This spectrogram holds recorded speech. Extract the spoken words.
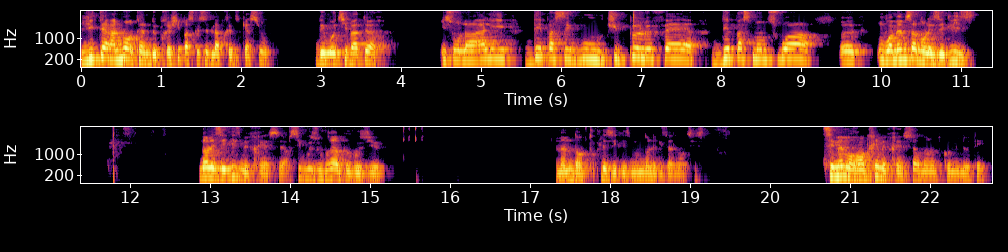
littéralement en train de prêcher parce que c'est de la prédication. Des motivateurs. Ils sont là, allez, dépassez-vous, tu peux le faire, dépassement de soi. Euh, on voit même ça dans les églises. Dans les églises, mes frères et sœurs, si vous ouvrez un peu vos yeux, même dans toutes les églises, même dans l'église adventiste, c'est même rentrer, mes frères et sœurs, dans notre communauté.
